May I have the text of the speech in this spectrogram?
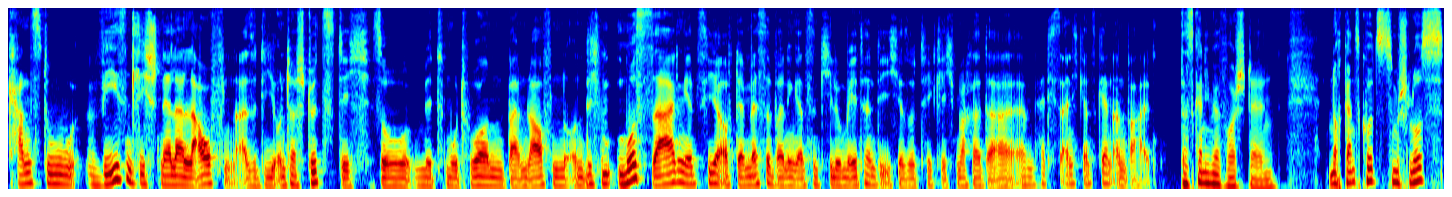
kannst du wesentlich schneller laufen. Also die unterstützt dich so mit Motoren beim Laufen. Und ich muss sagen, jetzt hier auf der Messe bei den ganzen Kilometern, die ich hier so täglich mache, da ähm, hätte ich es eigentlich ganz gern anbehalten. Das kann ich mir vorstellen. Noch ganz kurz zum Schluss.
